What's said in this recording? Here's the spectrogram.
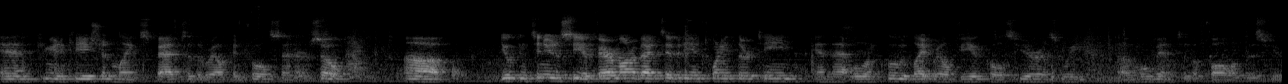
and communication links back to the rail control center. So uh, you'll continue to see a fair amount of activity in 2013, and that will include light rail vehicles here as we uh, move into the fall of this year.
